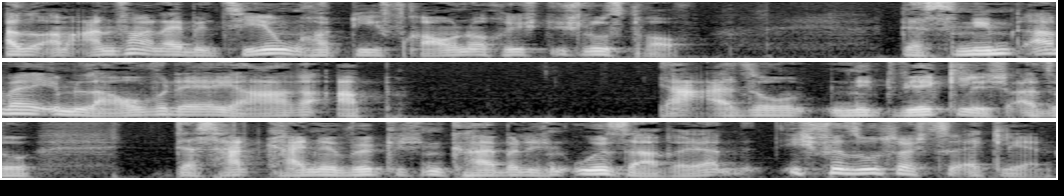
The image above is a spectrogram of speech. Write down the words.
Also am Anfang einer Beziehung hat die Frau noch richtig Lust drauf. Das nimmt aber im Laufe der Jahre ab. Ja, also nicht wirklich. Also das hat keine wirklichen körperlichen Ursache. Ja? Ich versuche es euch zu erklären.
